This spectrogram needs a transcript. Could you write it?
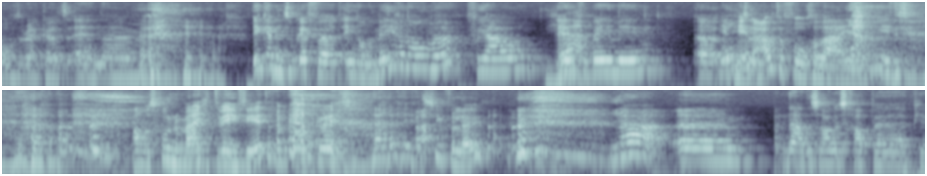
off the record. En ehm, ik heb natuurlijk even het een en ander meegenomen voor jou Ja. en voor Benjamin. Eh, Je hebt hele auto volgelaaien, of niet? Allemaal schoenen maatje 42 heb ik al gekregen. ja, superleuk. Ja, ehm, na de zwangerschap heb je,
